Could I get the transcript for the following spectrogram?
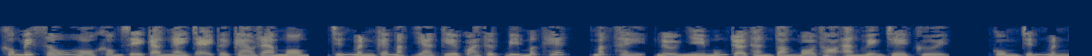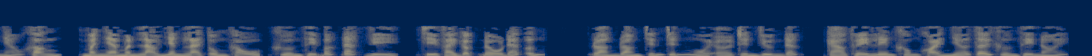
không biết xấu hổ không sĩ cả ngày chạy tới cao ra môn, chính mình cái mặt già kia quả thực bị mất hết, mắt thấy, nữ nhi muốn trở thành toàn bộ thọ an huyện chê cười. Cùng chính mình nháo khẩn, mà nhà mình lão nhân lại tôn khẩu, Khương thì bất đắc dĩ, chỉ phải gật đầu đáp ứng. Đoan đoan chính chính ngồi ở trên giường đất, Cao Thủy Liên không khỏi nhớ tới Khương Thị nói,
